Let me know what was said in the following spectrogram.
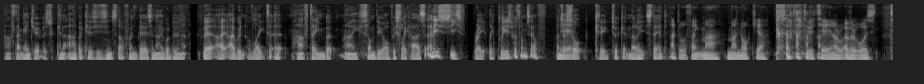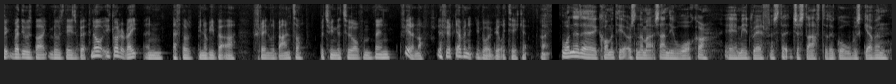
half time. Mind you, it was kind of abacuses and stuff when Des and I were doing it. But I, I wouldn't have liked it at half time. But aye, somebody obviously has. And he's, he's rightly pleased with himself. I just Yeah. thought Craig took it in the right stead. I don't think my, my Nokia 6210 or whatever it was took videos back in those days, but no, he got it right. And if there's been a wee bit of friendly banter between the two of them, then fair enough. If you're given it, you've got to be able to take it. One of the commentators in the match, Andy Walker, uh, made reference to it just after the goal was given,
